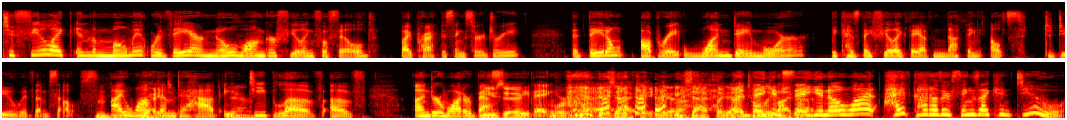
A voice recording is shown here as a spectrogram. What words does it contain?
to feel like in the moment where they are no longer feeling fulfilled by practicing surgery, that they don't operate one day more because they feel like they have nothing else to do with themselves. Mm-hmm. I want Right. them to have a Yeah. deep love of underwater basket Music weaving or yeah, exactly, Yeah. exactly. I that totally they can buy say, that. you know what, I've got other things I can do.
